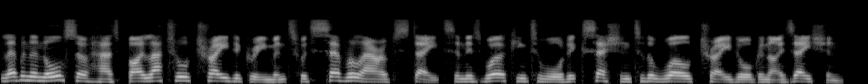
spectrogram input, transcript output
Lebanon also has bilateral trade agreements with several Arab states and is working toward accession to the World Trade Organization.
